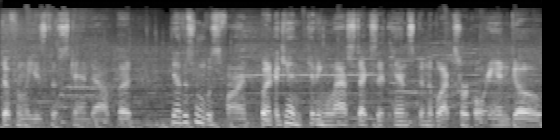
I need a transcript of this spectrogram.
definitely is the standout, but yeah, this one was fine. But again, getting Last Exit and Spin the Black Circle and Go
